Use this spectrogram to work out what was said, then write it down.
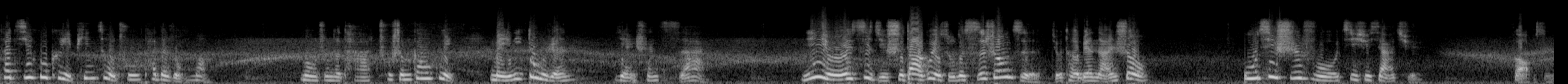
他几乎可以拼凑出他的容貌。梦中的他出身高贵，美丽动人，眼神慈爱。你以为自己是大贵族的私生子就特别难受？武器师傅继续下去，告诉你，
